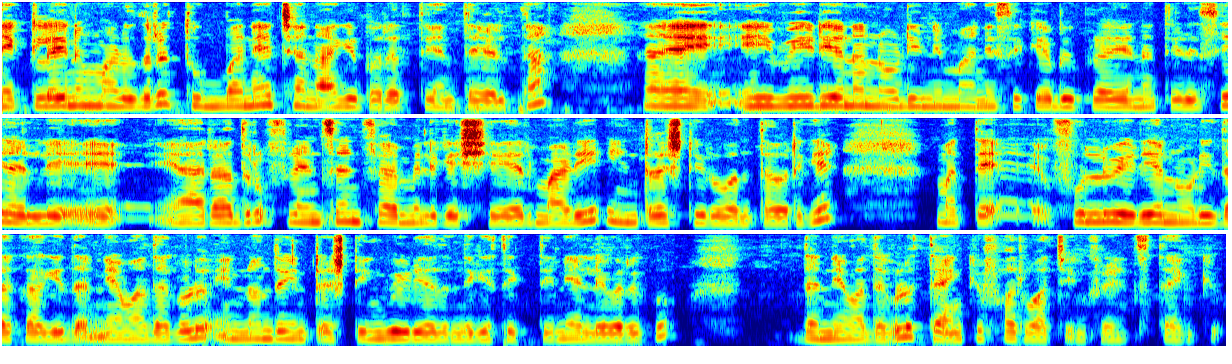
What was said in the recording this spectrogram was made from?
ನೆಕ್ಲೈನಿಗೆ ಮಾಡಿದ್ರೆ ತುಂಬಾ ಚೆನ್ನಾಗಿ ಬರುತ್ತೆ ಅಂತ ಹೇಳ್ತಾ. ಈ ವಿಡಿಯೋನ ನೋಡಿ ನಿಮ್ಮ ಅನಿಸಿಕೆ, ಅಭಿಪ್ರಾಯನ ತಿಳಿಸಿ. ಅಲ್ಲಿ ಯಾರಾದರೂ ಫ್ರೆಂಡ್ಸ್ ಆ್ಯಂಡ್ ಫ್ಯಾಮಿಲಿಗೆ ಶೇರ್ ಮಾಡಿ ಇಂಟ್ರೆಸ್ಟ್ ಇರುವಂಥವ್ರಿಗೆ ಮತ್ತು ಫುಲ್ ವಿಡಿಯೋ ನೋಡಿದ್ದಕ್ಕಾಗಿ ಧನ್ಯವಾದಗಳು. ಇನ್ನೊಂದು ಇಂಟ್ರೆಸ್ಟಿಂಗ್ ವಿಡಿಯೋದೊಂದಿಗೆ ಸಿಗ್ತೀನಿ ಅಲ್ಲಿವರೆಗೂ. ಧನ್ಯವಾದಗಳು. Thank you for watching friends thank you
